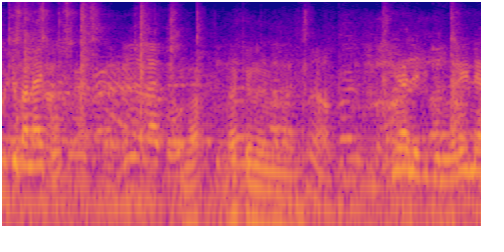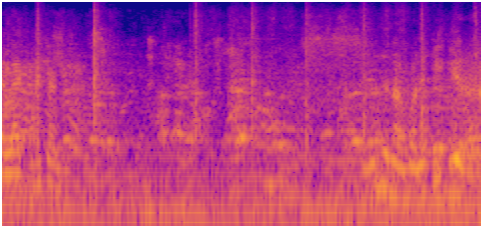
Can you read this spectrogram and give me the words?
bitu ka life o. Na, na kene ni. Ni ale di bolo ile life di kan. Ile na bani pikira. Ha?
